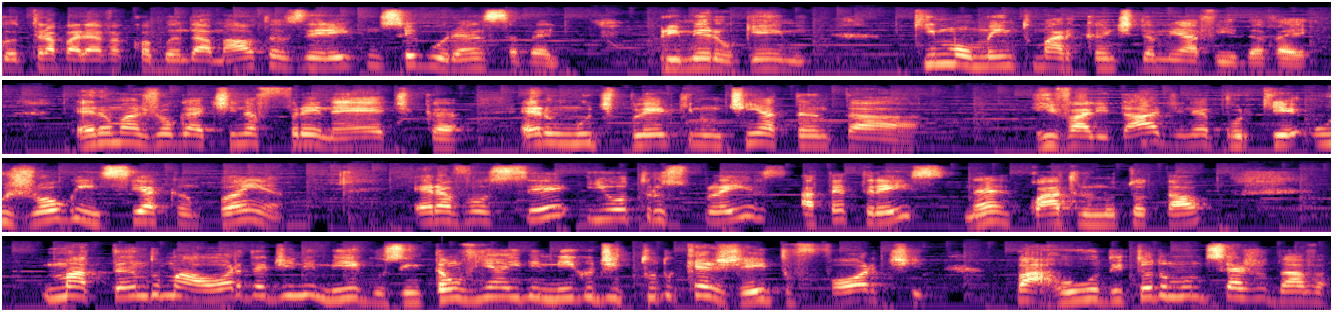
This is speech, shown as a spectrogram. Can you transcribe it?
Eu trabalhava com a banda malta, zerei com segurança, velho. Primeiro game. Que momento marcante da minha vida, velho. Era uma jogatina frenética, era um multiplayer que não tinha tanta rivalidade, né? Porque o jogo em si, a campanha, era você e outros players, até três, né? Quatro no total, matando uma horda de inimigos. Então vinha inimigo de tudo que é jeito, forte, barrudo, e todo mundo se ajudava.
